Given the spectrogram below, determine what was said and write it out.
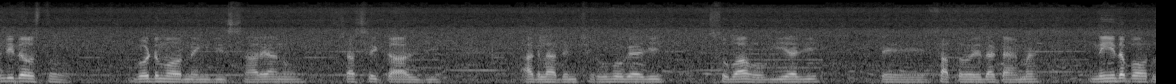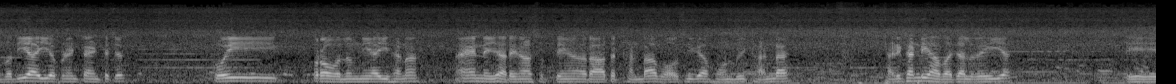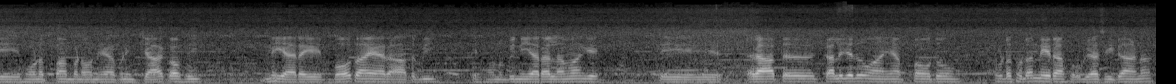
ਹਾਂਜੀ ਦੋਸਤੋ good morning ਜੀ ਸਾਰਿਆਂ ਨੂੰ। ਸਤਿ ਸ੍ਰੀ ਅਕਾਲ ਜੀ। ਅਗਲਾ ਦਿਨ ਸ਼ੁਰੂ ਹੋ ਗਿਆ ਜੀ। ਸਵੇਰ ਹੋ ਗਈ ਆ ਜੀ ਤੇ 7 ਵਜੇ ਦਾ ਟਾਈਮ ਹੈ। ਨੀਂਦ ਬਹੁਤ ਵਧੀਆ ਆਈ ਆਪਣੇ ਟੈਂਟ 'ਚ। ਕੋਈ ਪ੍ਰੋਬਲਮ ਨਹੀਂ ਆਈ, ਹਨਾ? ਐ ਨਜ਼ਾਰੇ ਨਾਲ ਸੁੱਤੇ ਆ ਰਾਤ ਠੰਡਾ ਬਹੁਤ ਸੀਗਾ, ਹੁਣ ਵੀ ਠੰਡ ਹੈ। ਠੰਡੀ ਠੰਡੀ ਹਵਾ ਚੱਲ ਰਹੀ ਆ ਤੇ ਹੁਣ ਆਪਾਂ ਬਣਾਉਨੇ ਆ ਆਪਣੀ ਚਾਹ ਕੌਫੀ ਨਜ਼ਾਰੇ ਬਹੁਤ ਆਏ ਆ ਰਾਤ ਵੀ ਤੇ ਹੁਣ ਵੀ ਨਜ਼ਾਰਾ ਲਵਾਂਗੇ। ਤੇ ਰਾਤ ਕੱਲ ਜਦੋਂ ਆਏ ਆਪਾਂ, ਉਦੋਂ ਥੋੜਾ ਥੋੜਾ ਹਨੇਰਾ ਹੋ ਗਿਆ ਸੀਗਾ, ਹਨਾ।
